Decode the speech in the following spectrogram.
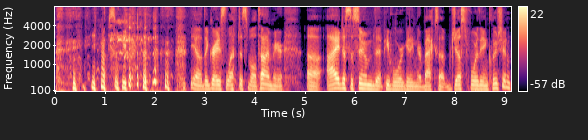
you must be, you know, the greatest leftist of all time here. Uh, I just assumed that people were getting their backs up just for the inclusion,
